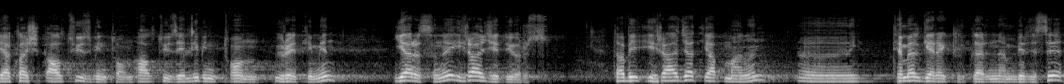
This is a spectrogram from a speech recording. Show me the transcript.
yaklaşık 600 bin ton, 650 bin ton üretimin yarısını ihraç ediyoruz. Tabii ihracat yapmanın e, temel gerekliliklerinden birisi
